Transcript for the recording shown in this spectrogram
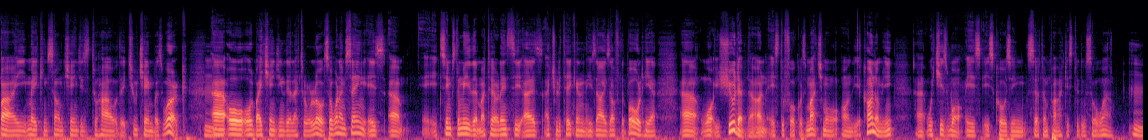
by making some changes to how the two chambers work Hmm. uh, or, or by changing the electoral law. So, what I'm saying is, um, it seems to me that Matteo Renzi has actually taken his eyes off the ball here. Uh, what he should have done is to focus much more on the economy, uh, which is what is, is causing certain parties to do so well. Hmm.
